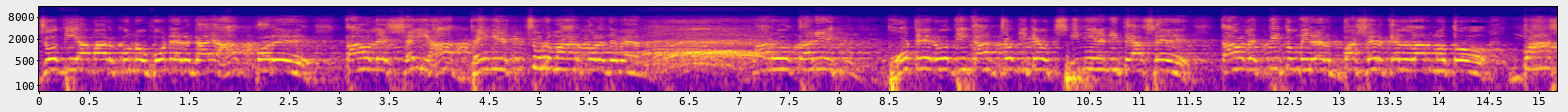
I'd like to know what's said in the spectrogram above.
যদি আমার কোনো বোনের গায়ে হাত পড়ে, তাহলে সেই হাত ভেঙে চুরমার করে দেবেন। বারো তারিখ ভোটের অধিকার যদি কেউ ছিনিয়ে নিতে আসে, তাহলে তিতুমিরের বাঁশের কেল্লার মতো বাঁশ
